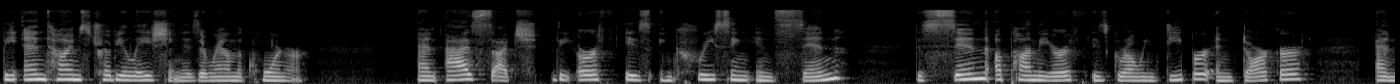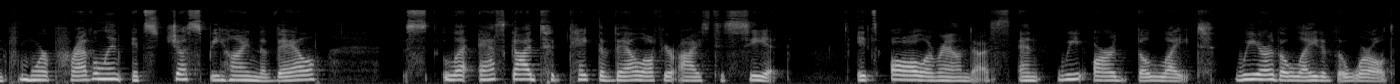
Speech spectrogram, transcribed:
The end times tribulation is around the corner. And as such, the earth is increasing in sin. The sin upon the earth is growing deeper and darker and more prevalent. It's just behind the veil. Let, ask God to take the veil off your eyes to see it. It's all around us, and we are the light. We are the light of the world.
